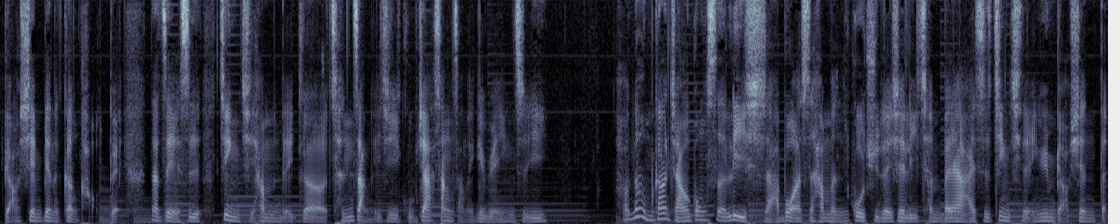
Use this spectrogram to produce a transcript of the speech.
表现变得更好。对，那这也是近期他们的一个成长以及股价上涨的一个原因之一。好，那我们刚刚讲到公司的历史啊，不管是他们过去的一些里程碑啊，还是近期的营运表现等，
